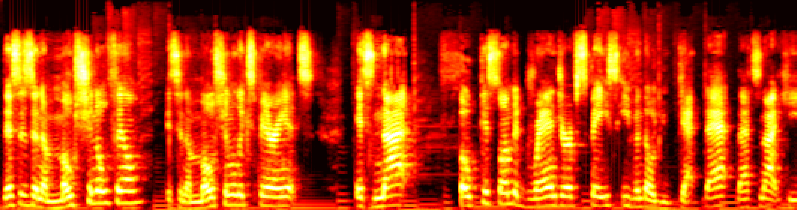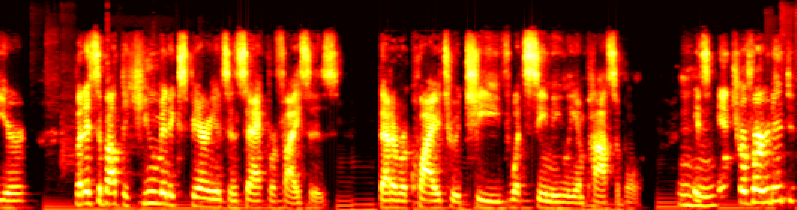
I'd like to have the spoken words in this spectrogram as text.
this is an emotional film, it's an emotional experience. It's not focused on the grandeur of space, even though you get that. That's not here. But it's about the human experience and sacrifices that are required to achieve what's seemingly impossible. It's Mhm. introverted.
